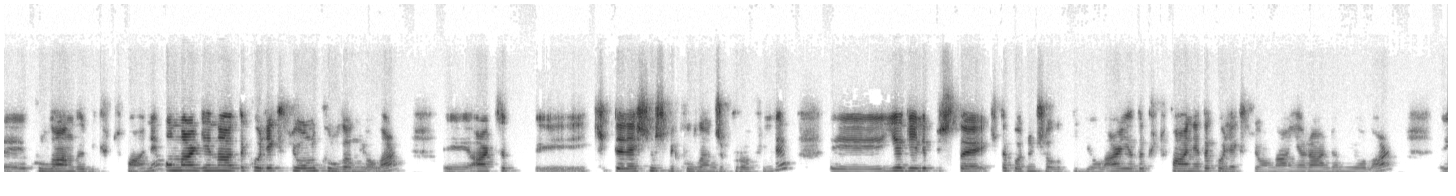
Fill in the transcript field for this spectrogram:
e, kullandığı bir kütüphane. Onlar genelde koleksiyonu kullanıyorlar. E, artık e, kitleleşmiş bir kullanıcı profili. E, ya gelip işte kitap ödünç alıp gidiyorlar ya da kütüphanede koleksiyondan yararlanıyorlar. E,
